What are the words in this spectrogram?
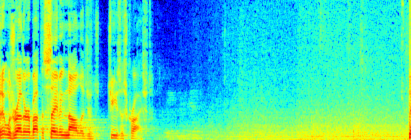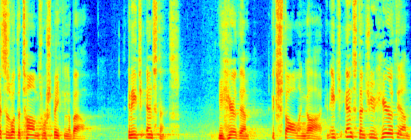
but it was rather about the saving knowledge of Jesus Christ. This is what the tongues were speaking about. In each instance, you hear them extolling God. In each instance, you hear them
